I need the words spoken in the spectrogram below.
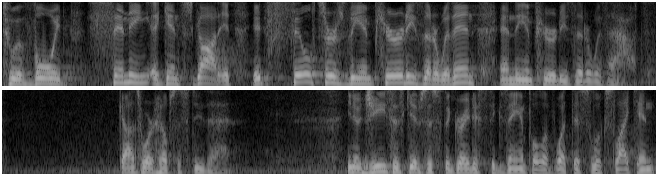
to avoid sinning against God. It, it filters the impurities that are within and the impurities that are without. God's word helps us do that. You know, Jesus gives us the greatest example of what this looks like in,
